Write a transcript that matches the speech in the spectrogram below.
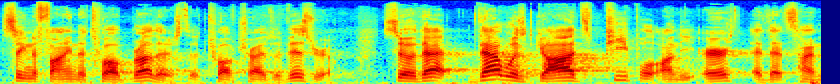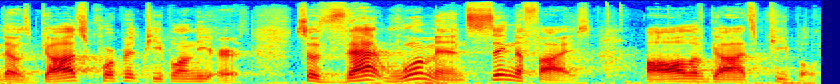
signifying the 12 brothers, the 12 tribes of Israel. So that, that was God's people on the earth at that time. That was God's corporate people on the earth. So that woman signifies all of God's people.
